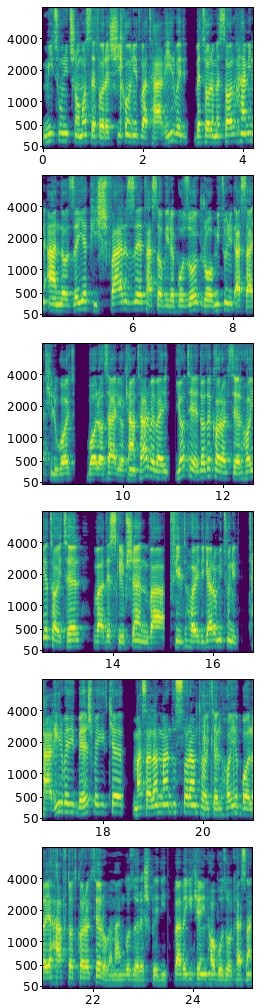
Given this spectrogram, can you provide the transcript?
می‌تونید شما سفارشی کنید و تغییر بدید. به طور مثال همین اندازه پیشفرض تصاویر بزرگ رو می‌تونید از 100 کیلوبایت بالاتر یا کمتر ببرید یا تعداد character های title و description و field های دیگر رو می‌تونید تغییر بدید. بهش بگید که مثلا من دوست دارم title های بالای 70 character رو به من گزارش بدید و بگی که اینها بزرگ هستن.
